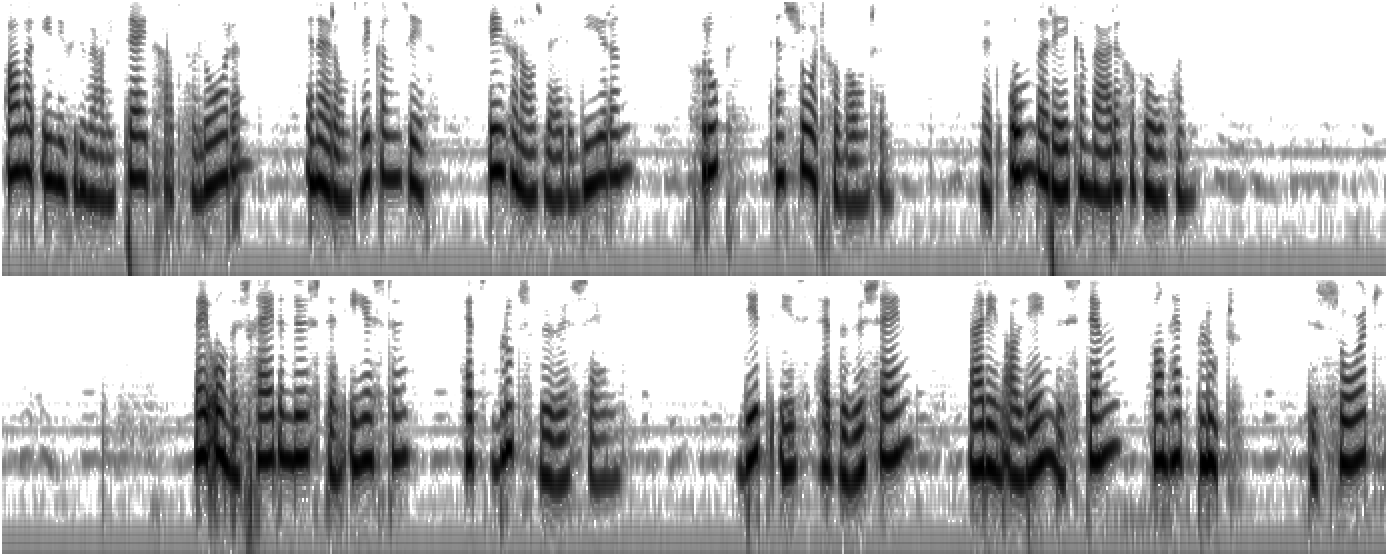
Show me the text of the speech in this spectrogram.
Alle individualiteit gaat verloren en er ontwikkelen zich, evenals bij de dieren, groeps- en soortgewoonten, met onberekenbare gevolgen. Wij onderscheiden dus ten eerste het bloedsbewustzijn. Dit is het bewustzijn waarin alleen de stem van het bloed, de soort,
